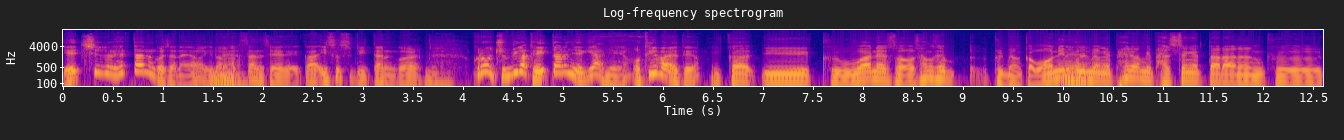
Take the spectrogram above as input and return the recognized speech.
예측을 했다는 거잖아요. 이런 네. 확산세가 있을 수도 있다는 걸. 네. 그럼 준비가 돼 있다는 얘기 아니에요? 어떻게 봐야 돼요? 그러니까 이 그 우한에서 상세 불명, 그러니까 원인 네. 불명의 폐렴이 발생했다라는 그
